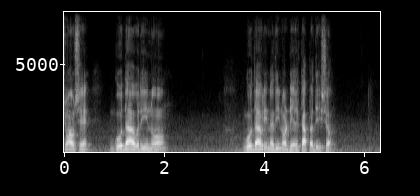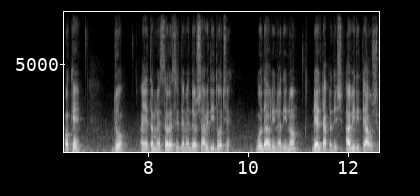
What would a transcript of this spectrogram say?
શું આવશે? ગોદાવરીનો, ગોદાવરી નદીનો ડેલ્ટા પ્રદેશ. ઓકે? જો, અહીંયા તમને સરસ રીતે મેં દર્શાવી દીધો છે. ગોદાવરી નદીનો ડેલ્ટા પ્રદેશ આવી રીતે આવશે.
